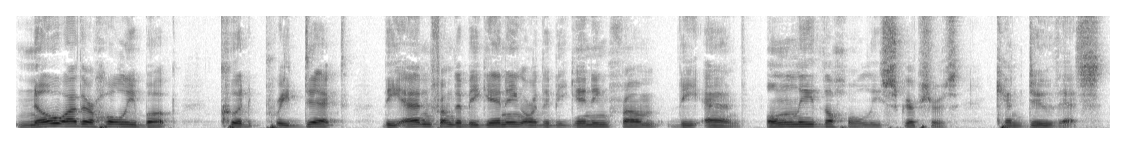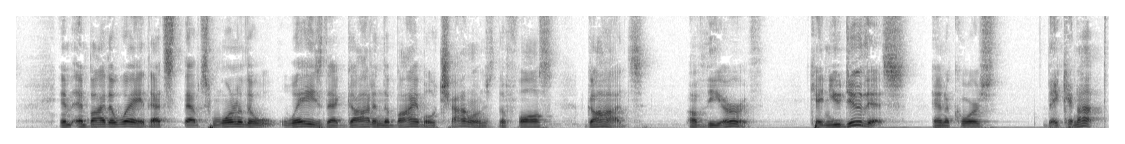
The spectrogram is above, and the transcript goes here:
No other holy book could predict the end from the beginning or the beginning from the end. Only the Holy Scriptures can do this. And, and by the way, that's that's one of the ways that God in the Bible challenged the false gods of the earth. Can you do this? And of course, they cannot.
